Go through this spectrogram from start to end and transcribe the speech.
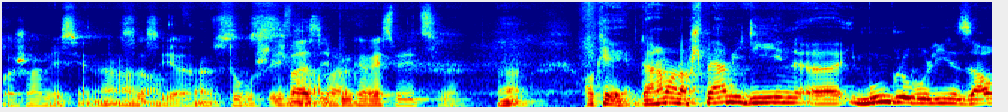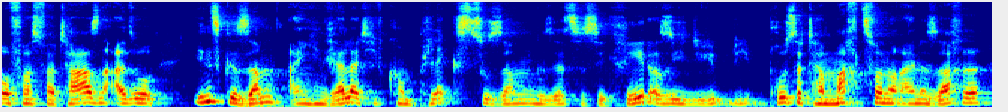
Wahrscheinlich. Ein bisschen, ne? ist das Also, eher historisch. Ich weiß ich bin kein Rechtsmediziner. Ja. Okay, dann haben wir noch Spermidin, äh, Immunglobuline, Saurophosphatasen. Also insgesamt eigentlich ein relativ komplex zusammengesetztes Sekret. Also die, die, die Prostata macht zwar nur eine Sache,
